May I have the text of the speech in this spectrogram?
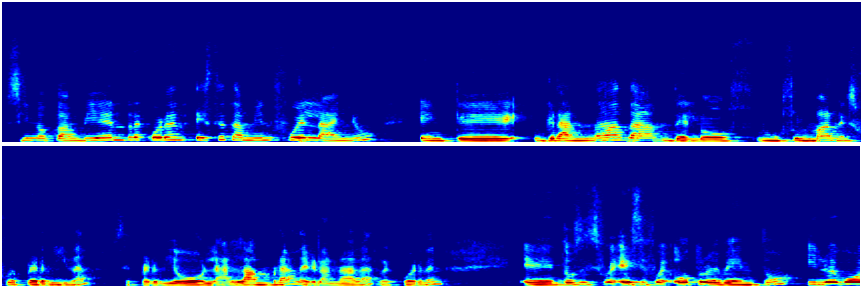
sino también, recuerden, este también fue el año en que Granada de los musulmanes fue perdida, se perdió la Alhambra de Granada, recuerden. Eh, entonces ese fue otro evento. Y luego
